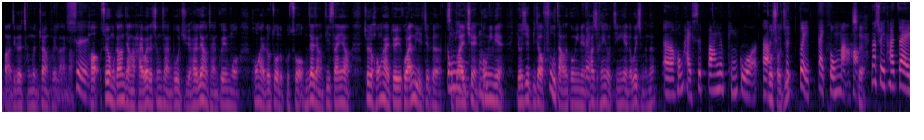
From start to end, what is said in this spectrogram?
把这个成本赚回来嘛。是。好，所以我们刚刚讲了海外的生产布局，还有量产规模，红海都做得不错。我们再讲第三样，就是红海对于管理这个 supply chain 供应链，嗯、有一些比较复杂的供应链，它是很有经验的。为什么呢？呃，红海是帮苹果呃做手机，对，代工嘛，哈。是。那所以他在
